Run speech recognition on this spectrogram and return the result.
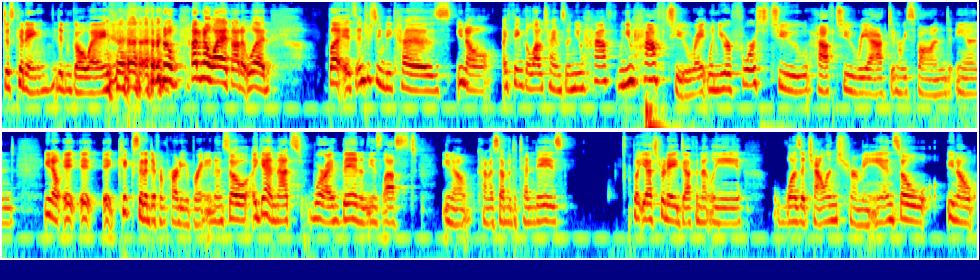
Just kidding. It didn't go away. I don't know. I don't know why I thought it would. But it's interesting because, you know, I think a lot of times when you have when you have to, right? When you're forced to have to react and respond and you know, it it it kicks in a different part of your brain. And so again, that's where I've been in these last, you know, kind of 7 to 10 days. But yesterday definitely was a challenge for me. And so, you know,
